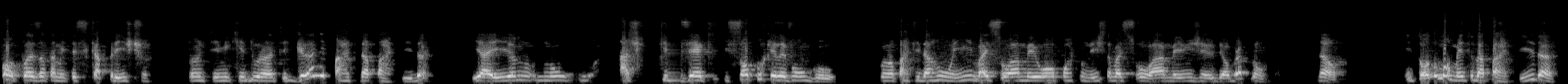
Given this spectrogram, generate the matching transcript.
faltou exatamente esse capricho. Foi um time que durante grande parte da partida, e aí eu não, não acho que dizer que só porque levou um gol foi uma partida ruim, vai soar meio oportunista, vai soar meio engenheiro de obra pronta. Não. Em todo momento da partida,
